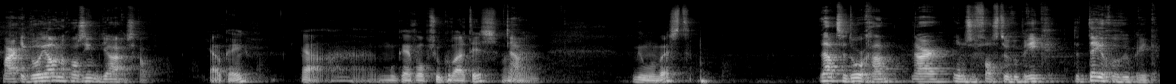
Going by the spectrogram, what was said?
Maar ik wil jou nog wel zien op jagerschap. Ja, oké. Ja, eh, moet ik even opzoeken waar het is. Maar, Ja. ik doe mijn best. Laten we doorgaan naar onze vaste rubriek, de tegelrubriek.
